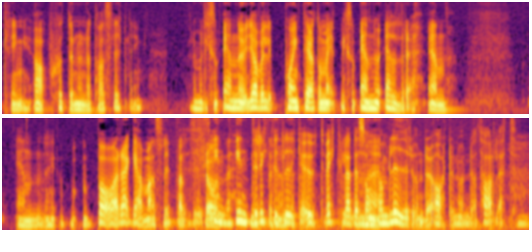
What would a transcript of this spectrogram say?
kring ja, 1700-talsslipning. De är liksom ännu, jag vill poängtera att de är liksom ännu äldre än, än bara gammalslipat. Från In, inte riktigt lika utvecklade som Nej. de blir under 1800-talet. Mm.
